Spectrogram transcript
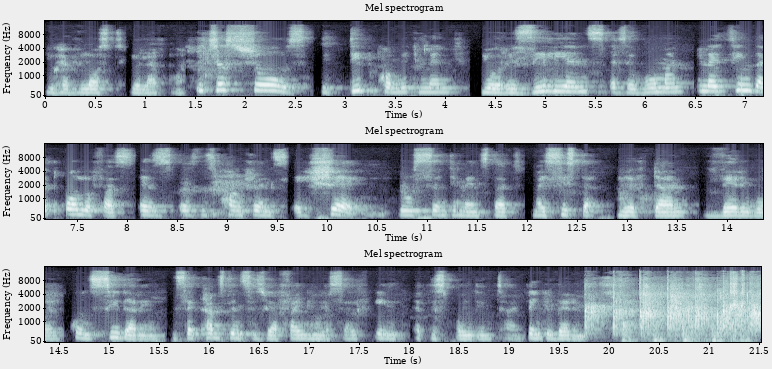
you have lost your loved one. It just shows the deep commitment, your resilience as a woman. And I think that all of us, as, as this conference, uh, share those sentiments that my sister, you have done very well, considering the circumstances you are finding yourself in at this point in time. Thank you very much.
